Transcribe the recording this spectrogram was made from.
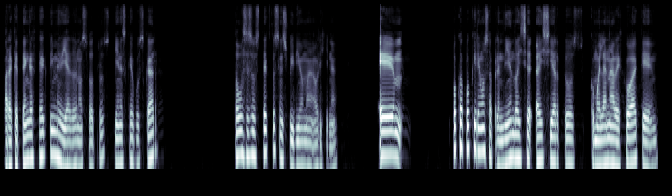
para que tenga efecto inmediato en nosotros, tienes que buscar todos esos textos en su idioma original. Em, poco a poco iremos aprendiendo. Hay, ciertos, como el anabejoa, que,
